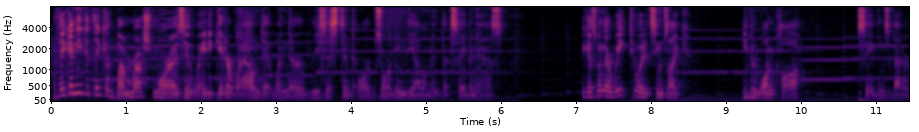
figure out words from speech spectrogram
I think I need to think of Bum Rush more as a way to get around it when they're resistant or absorbing the element that Sabin has. Because when they're weak to it, it seems like even one claw, Sabin's better.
